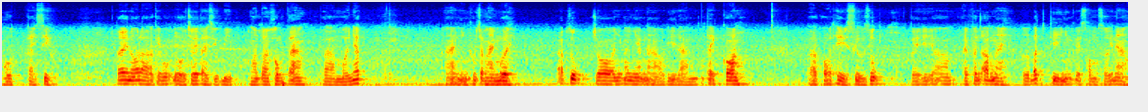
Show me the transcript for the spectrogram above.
hột tài xỉu. Đây nó là cái bộ đồ chơi tài xỉu bịp hoàn toàn không tang và mới nhất 2020 áp dụng cho những anh em nào đi làm tay con và có thể sử dụng cái ờ, máy phân âm này ở bất kỳ những cái sòng sới nào.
